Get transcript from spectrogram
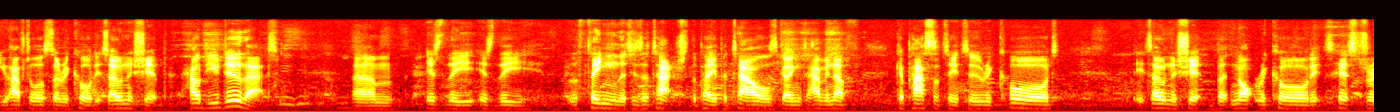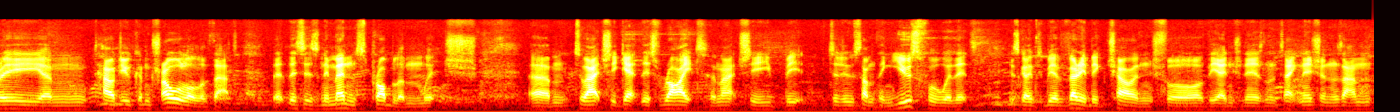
you have to also record its ownership, how do you do that? Um, is the is the the thing that is attached to the paper towels going to have enough capacity to record its ownership but not record its history and how do you control all of that? That this is an immense problem which um, to actually get this right and actually be to do something useful with it is going to be a very big challenge for the engineers and the technicians and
